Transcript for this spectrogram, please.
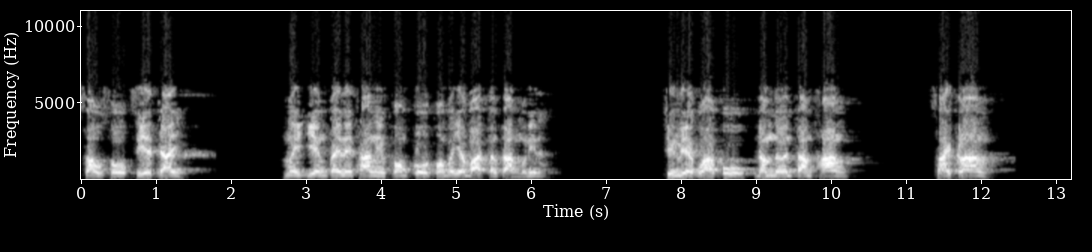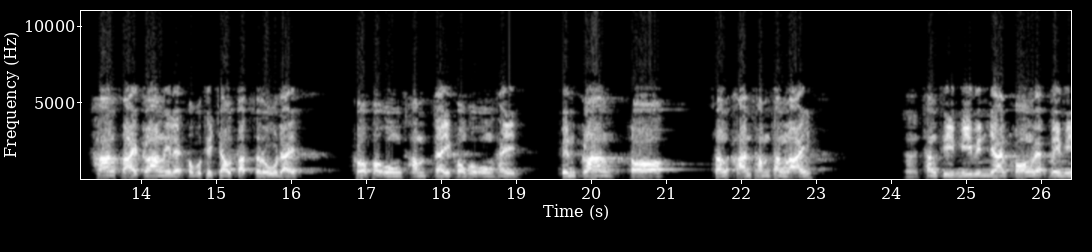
เศร้าโศกเสียใจ ไม่เอียงไปในทางแห่งความโกรธความพยาบาทต่างๆหมดนี้นะ จึงเรียกว่าผู้ดำเนินตามทาง สายกลาง ทางสายกลางนี่แหละ พระพุทธเจ้าตัดสรู้ได้ เพราะพระองค์ทำใจของพระองค์ให้เป็นกลางต่อสังขารธรรมทั้งหลายทั้งที่มีวิญญาณครองและไม่มี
